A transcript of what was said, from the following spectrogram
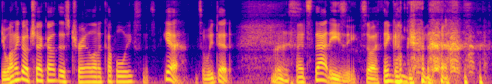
You want to go check out this trail in a couple weeks? And it's Yeah. And so we did. nice. And it's that easy. So I think I'm gonna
